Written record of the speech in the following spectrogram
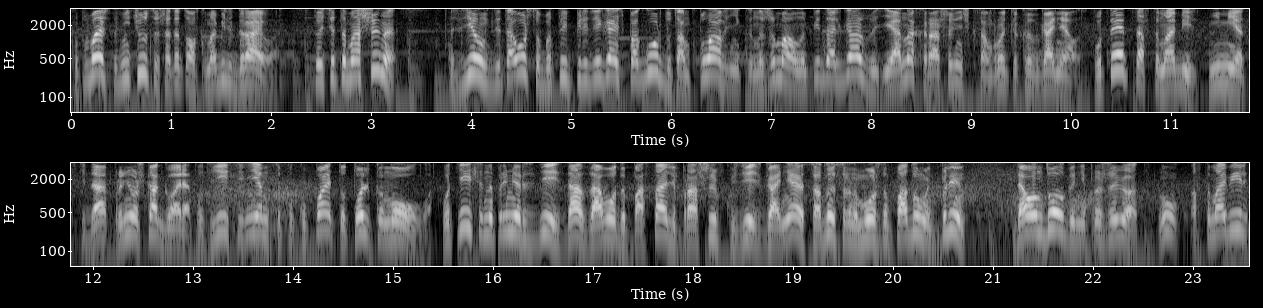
Но понимаешь, ты не чувствуешь от этого автомобиля драйва. То есть эта машина, сделан для того, чтобы ты, передвигаясь по городу, там плавненько нажимал на педаль газа, и она хорошенечко там вроде как разгонялась. Вот этот автомобиль немецкий, да, про него же как говорят, вот если немцы покупают, то только нового. Вот если, например, здесь, да, заводы поставили прошивку, здесь гоняют, с одной стороны, можно подумать, блин, да он долго не проживет. Ну, автомобиль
